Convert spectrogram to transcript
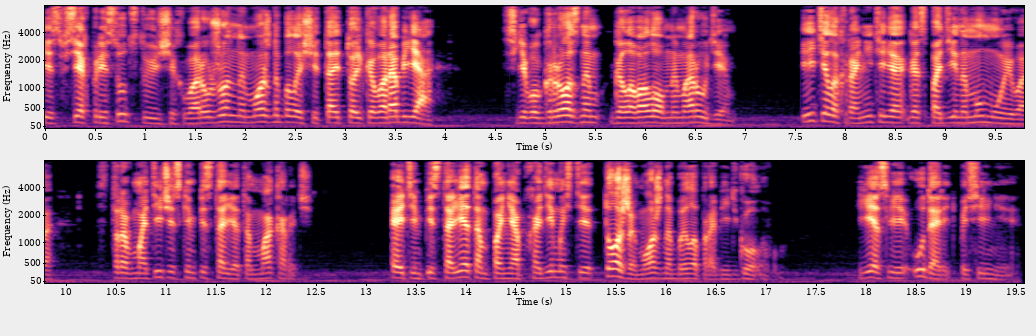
Из всех присутствующих вооруженным можно было считать только воробья с его грозным головоломным орудием и телохранителя господина Мумуева с травматическим пистолетом Макарыч. Этим пистолетом по необходимости тоже можно было пробить голову если ударить посильнее.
